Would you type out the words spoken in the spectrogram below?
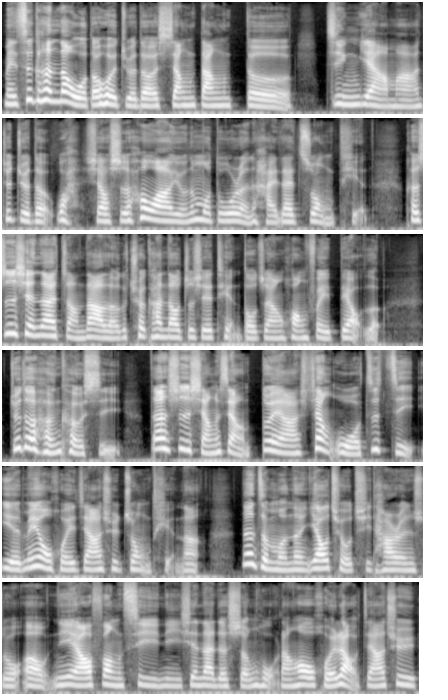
每次看到我都会觉得相当的惊讶嘛，就觉得哇，小时候啊有那么多人还在种田，可是现在长大了却看到这些田都这样荒废掉了，觉得很可惜。但是想想，对啊，像我自己也没有回家去种田呐，那怎么能要求其他人说哦，你也要放弃你现在的生活，然后回老家去？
